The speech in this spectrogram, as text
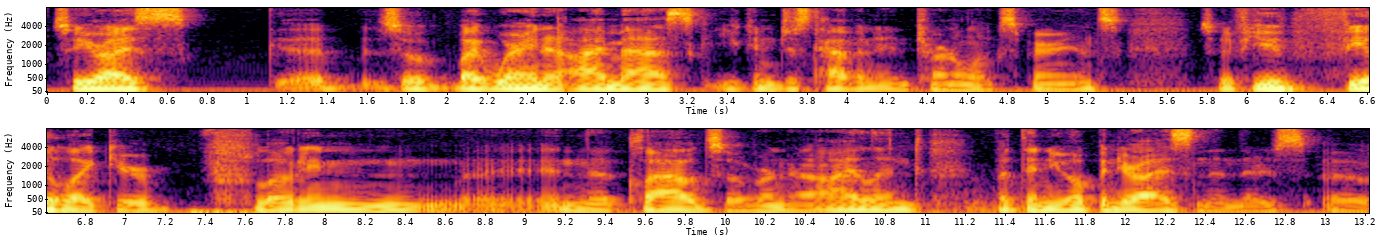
So your eyes, uh, so by wearing an eye mask, you can just have an internal experience. So if you feel like you're floating uh, in the clouds over an island, but then you open your eyes and then there's a,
